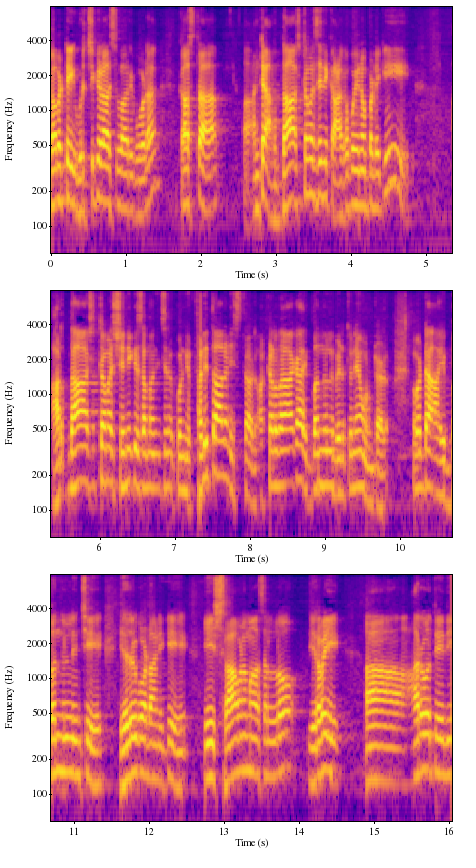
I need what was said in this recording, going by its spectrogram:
కాబట్టి వృచ్చిక రాశి వారు కూడా కాస్త అంటే అర్ధాష్టమ శని కాకపోయినప్పటికీ అర్ధాష్టమ శనికి సంబంధించిన కొన్ని ఫలితాలను ఇస్తాడు. అక్కడ దాకా ఇబ్బందులను పెడుతూనే ఉంటాడు. కాబట్టి ఆ ఇబ్బందుల నుంచి ఎదుర్కోవడానికి ఈ శ్రావణ మాసంలో ఇరవై ఆరో తేదీ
